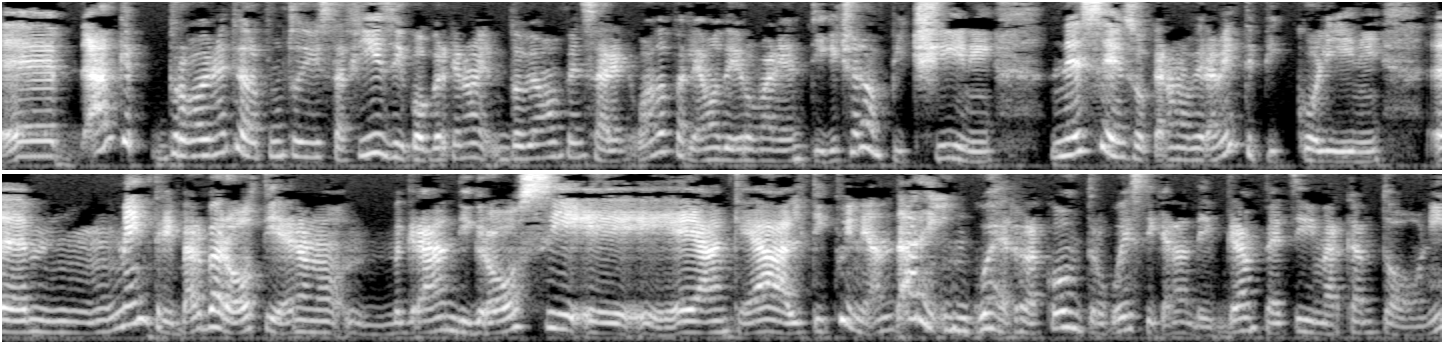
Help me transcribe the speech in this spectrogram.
Eh, anche probabilmente dal punto di vista fisico, perché noi dobbiamo pensare che quando parliamo dei romani antichi c'erano piccini, nel senso che erano veramente piccolini, ehm, mentre i barbarotti erano grandi, grossi e, e, anche alti, quindi andare in guerra contro questi che erano dei gran pezzi di marcantoni,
